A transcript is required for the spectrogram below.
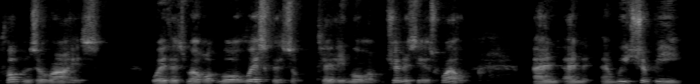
problems arise where there's more, more risk, there's clearly more opportunity as well. And, and, and we should be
